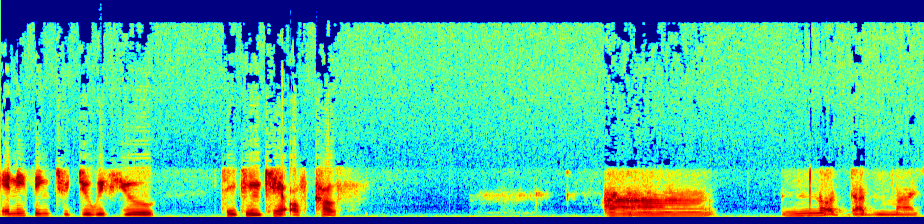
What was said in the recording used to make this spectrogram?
anything to do with you taking care of cows? Uh, not that much.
